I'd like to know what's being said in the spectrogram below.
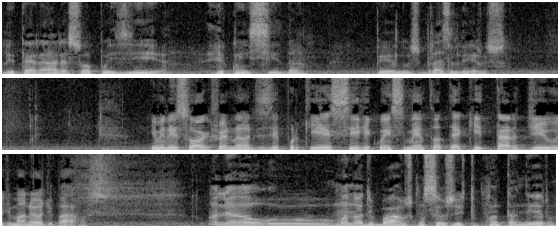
literária, sua poesia reconhecida pelos brasileiros. E ministro Og Fernandes, e por que esse reconhecimento até que tardio de Manuel de Barros? Olha, o Manuel de Barros, com seu jeito pantaneiro,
